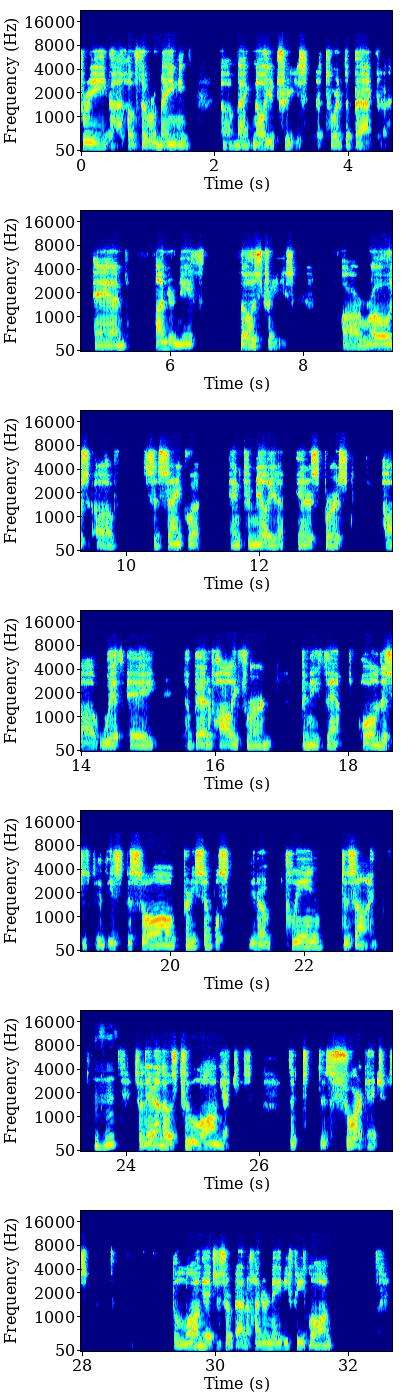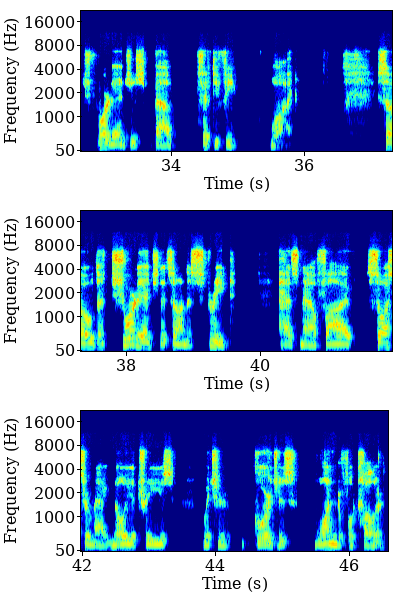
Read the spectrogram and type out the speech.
three of the remaining uh, magnolia trees uh, toward the back. And underneath those trees are rows of sasanqua and camellia interspersed uh, with a, a, bed of holly fern beneath them. All of this is, is this is all pretty simple, you know, clean design. Mm-hmm. So there are those two long edges. The, the short edges, the long edges are about 180 feet long, short edges about 50 feet wide. So the short edge that's on the street has now five saucer magnolia trees, which are gorgeous, wonderful color.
